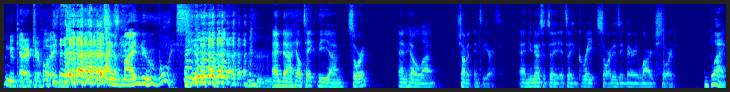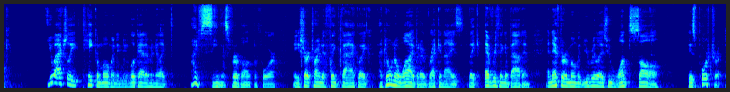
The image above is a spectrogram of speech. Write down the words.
New character voice. This is my new voice." and uh, he'll take the um, sword and he'll uh, shove it into the earth. And you notice it's a it's a great sword. It is a very large sword. Blag, you actually take a moment and you look at him and you're like, I've seen this furball before. And you start trying to think back, like, I don't know why, but I recognize like everything about him. And after a moment, you realize you once saw his portrait,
